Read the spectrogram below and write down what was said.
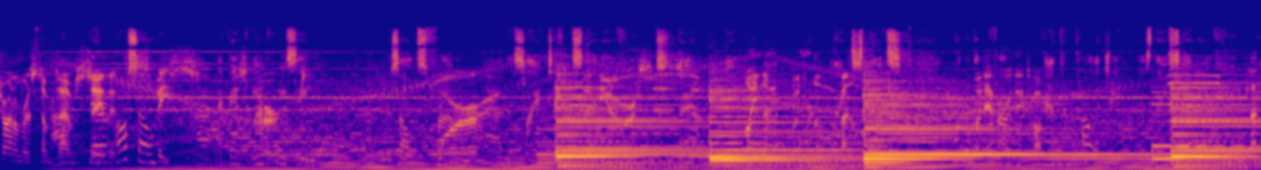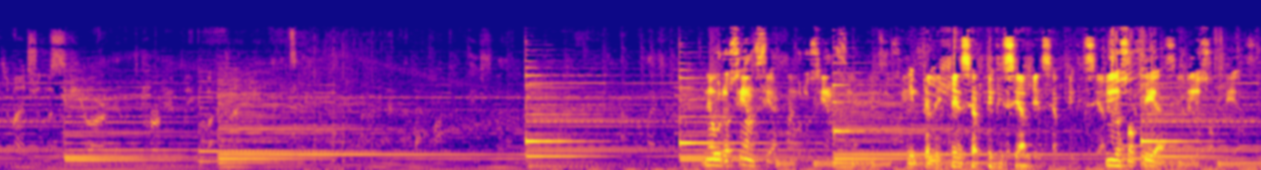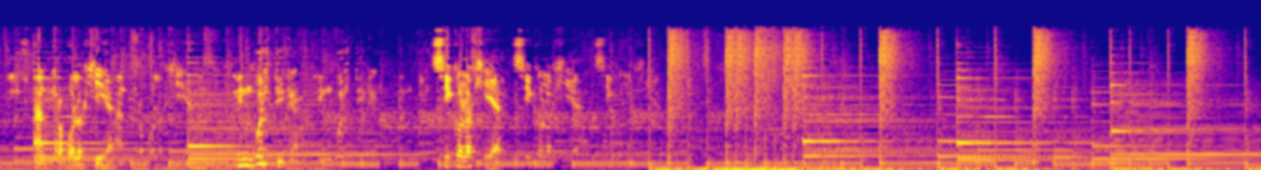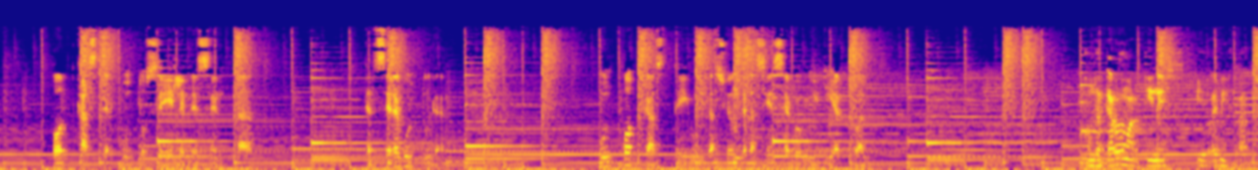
Astronomers sometimes say There are that also, space uh, I think, increasing results from uh, the scientific study universe of uh. States. Whatever they talk about. Anthropology, as they say. Let's imagine that we are perfectly flat. Neurociencia, Inteligencia artificial. filosofía, Antropología. lingüística, Psicología. Psicología. Podcaster.cl presenta Tercera Cultura. Un podcast de divulgación de la ciencia cognitiva actual. con Ricardo Martínez y Remy Ramos.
